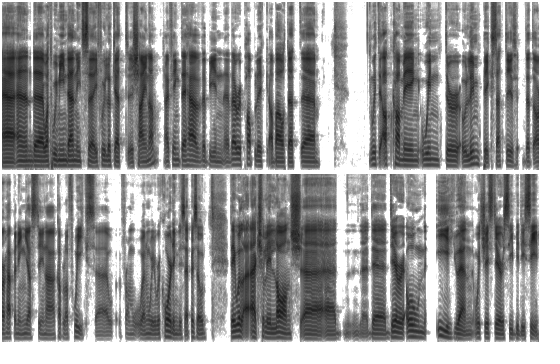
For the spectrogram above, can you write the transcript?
Uh, and uh, what we mean then is uh, if we look at uh, China, I think they have been uh, very public about that. Um, with the upcoming Winter Olympics that is that are happening just in a couple of weeks uh, from when we're recording this episode, they will actually launch the their own e yuan, which is their CBDC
